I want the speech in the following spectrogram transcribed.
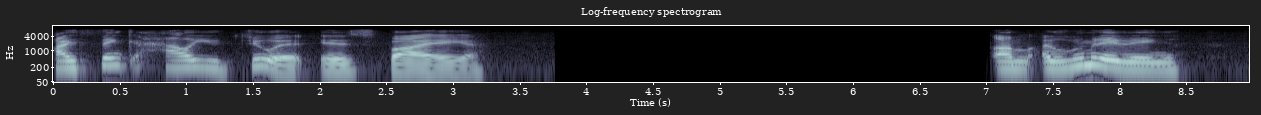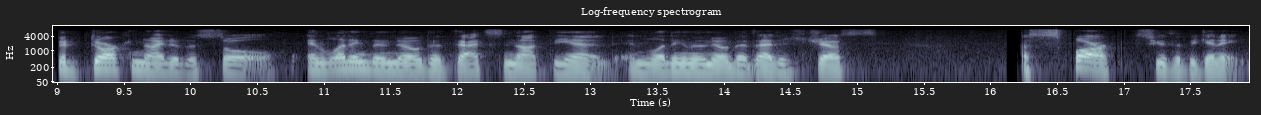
I think how you do it is by um illuminating the dark night of the soul and letting them know that that's not the end and letting them know that that is just a spark to the beginning.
